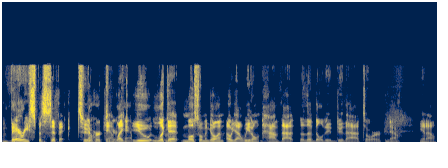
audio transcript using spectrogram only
very specific to Yeah, her camp. your like camp. you look Mhm. at most of them and going oh yeah we don't have that the ability to do that or yeah. you know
